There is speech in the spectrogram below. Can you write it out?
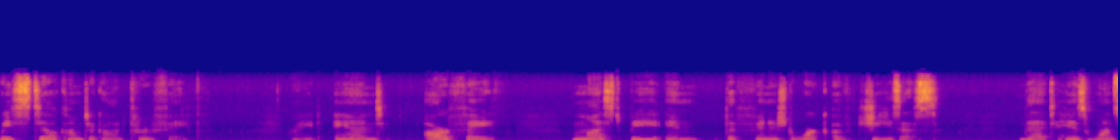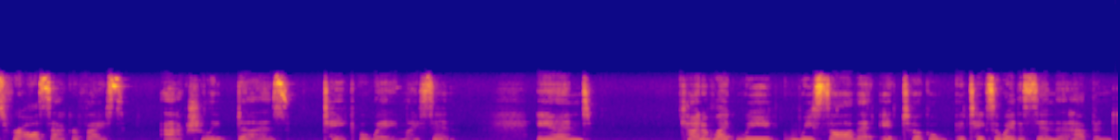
we still come to God through faith, right? And our faith must be in the finished work of Jesus, that his once for all sacrifice actually does take away my sin. And kind of like we we saw that it took it takes away the sin that happened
